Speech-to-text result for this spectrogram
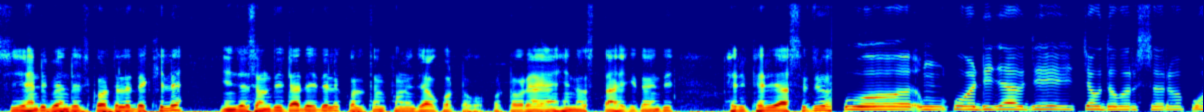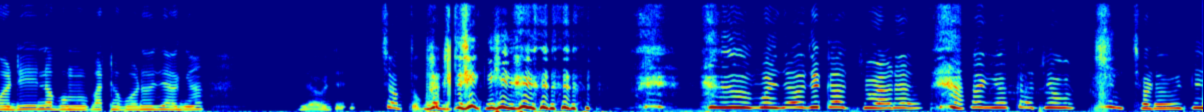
ସିଏ ସେଠି ବ୍ୟାଣ୍ଡେଜ୍ କରିଦେଲେ ଦେଖିଲେ ଇଞ୍ଜେକ୍ସନ୍ ଦୁଇଟା ଦେଇଦେଲେ କହିଲେ ତୁମେ ପୁଣି ଯାଅ କଟକ। କଟକରେ ହୀନସ୍ତା ହେଇକି ତ ଏମିତି ଫେରି ଫେରି ଆସୁଛୁ। ପୁଅ ଉଁ, ପୁଅଟି ଯାଉଛି ଚଉଦ ବର୍ଷର ପୁଅଟି ନବମ ପାଠ ପଢ଼ୁଛି ଆଜ୍ଞା। ଯାଉଛି ଛତୁ ଫ୍ୟାକ୍ଟ୍ରି ମୁଁ ଯାଉଛି କାଜୁ ଆଡ଼େ ଆଜ୍ଞା କାଜୁ ଛଡ଼ଉଛି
